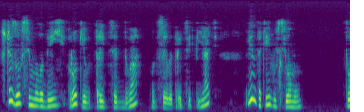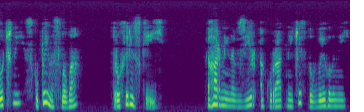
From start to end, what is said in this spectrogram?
Ще зовсім молодий, років 32, от сили 35, він такий в усьому. Точний, скупий на слова, трохи різкий, гарний на взір, акуратний, чисто виголений,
